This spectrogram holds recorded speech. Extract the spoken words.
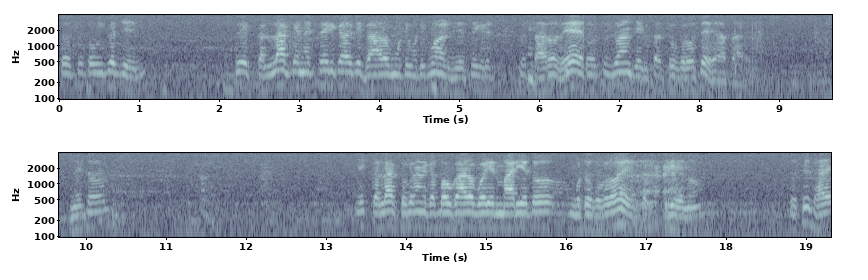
તો તું તો ઉઈ કરજે. તો એક કલાક એને તૈયારી કરે કે ગાળો મોટી મોટી તો તારો રહે તો તું જાણજે કે તારો છોકરો છે આ તારો. નહીં તો એક કલાક છોકરાને ને બહુ ગારો ગોળીને મારીએ તો મોટો છોકરો હોય તો સ્ત્રી એનો. તો શું થાય?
